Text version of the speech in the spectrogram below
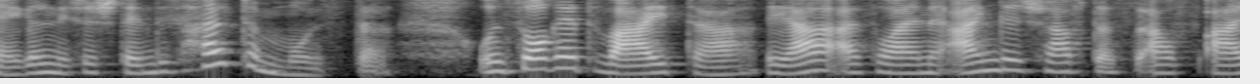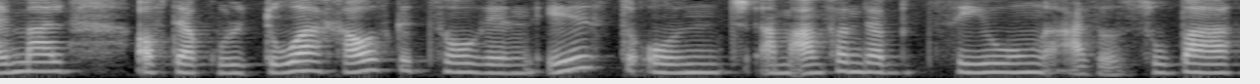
Regeln nicht ständig halten musste. Und so geht weiter, ja, also eine Eigenschaft, dass auf einmal auf der Kultur rausgezogen ist und am Anfang der Beziehung also super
